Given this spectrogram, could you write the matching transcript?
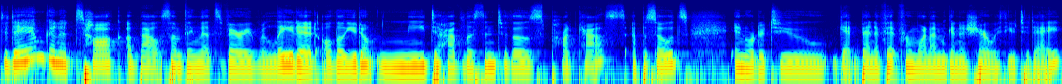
Today, I'm going to talk about something that's very related, although you don't need to have listened to those podcasts episodes in order to get benefit from what I'm going to share with you today.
